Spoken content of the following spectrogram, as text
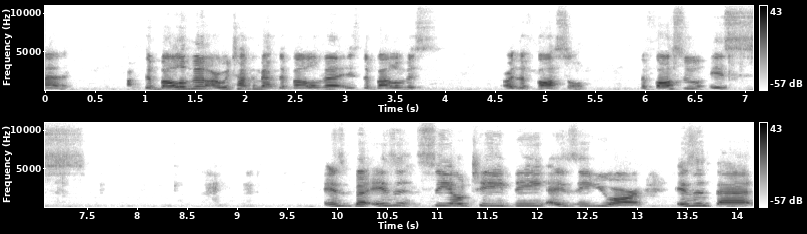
uh the Bulova, are we talking about the Bulova? Is the Bulova or the fossil? The fossil is is but isn't C O T D A Z U R isn't that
